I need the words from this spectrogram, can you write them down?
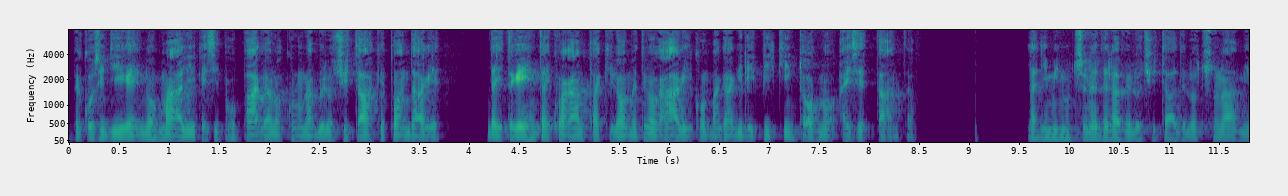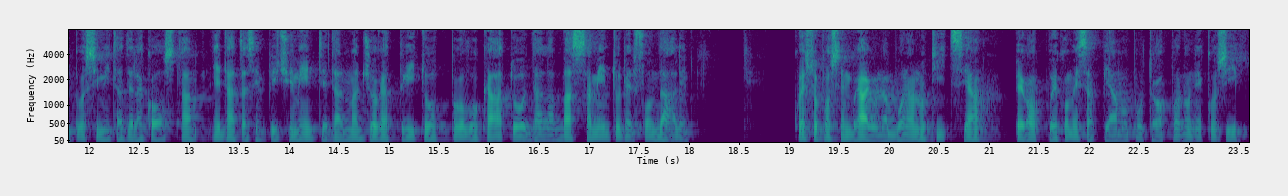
per così dire, normali che si propagano con una velocità che può andare dai 30 ai 40 km orari con magari dei picchi intorno ai 70. La diminuzione della velocità dello tsunami in prossimità della costa è data semplicemente dal maggior attrito provocato dall'abbassamento del fondale. Questo può sembrare una buona notizia, però poi come sappiamo purtroppo non è così.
